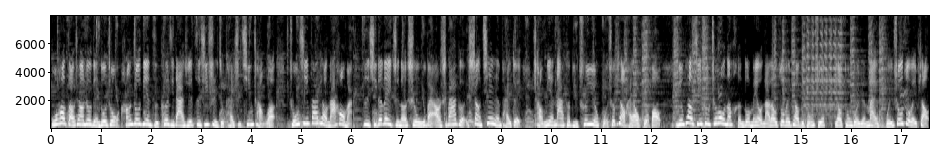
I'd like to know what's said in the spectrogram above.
五号早上六点多钟，杭州电子科技大学自习室就开始清场了，重新发票拿号码。自习的位置呢是五百二十八个，上千人排队，场面那可比春运火车票还要火爆。领票结束之后呢，很多没有拿到座位票的同学要通过人脉回收座位票，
